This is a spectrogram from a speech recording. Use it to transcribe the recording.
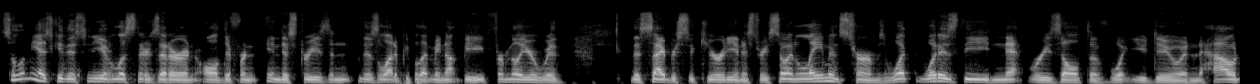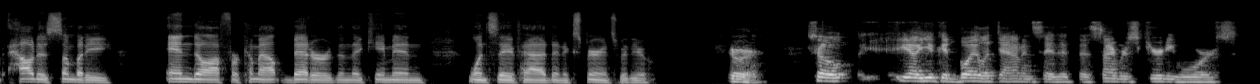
So let me ask you this, and you have listeners that are in all different industries, and there's a lot of people that may not be familiar with the cybersecurity industry. So, in layman's terms, what what is the net result of what you do, and how how does somebody end off or come out better than they came in once they've had an experience with you? Sure. So, you know, you could boil it down and say that the cybersecurity wars,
